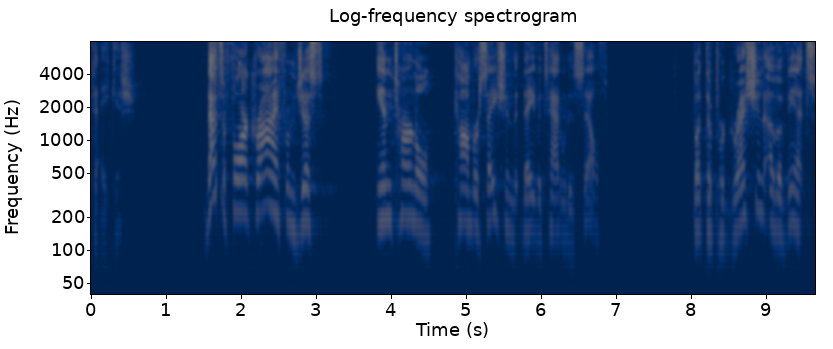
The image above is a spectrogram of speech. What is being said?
to Achish. That's a far cry from just internal conversation that David's had with himself. But the progression of events,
